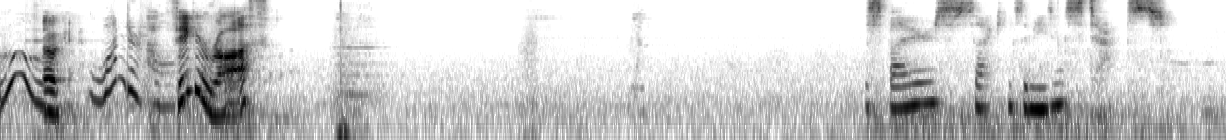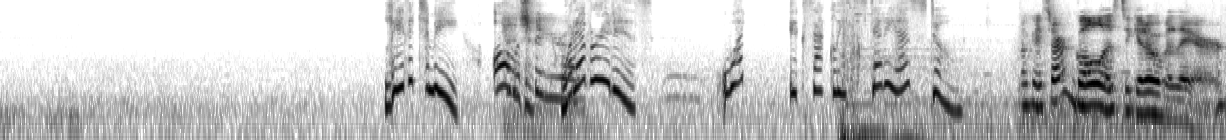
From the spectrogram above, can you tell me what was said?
Ooh, Okay. Wonderful. Vigoroth. The Spire's Sacking's amazing stats. Leave it to me. All Let's of it. Whatever it is. What exactly steady as stone? Okay, so our goal is to get over there.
